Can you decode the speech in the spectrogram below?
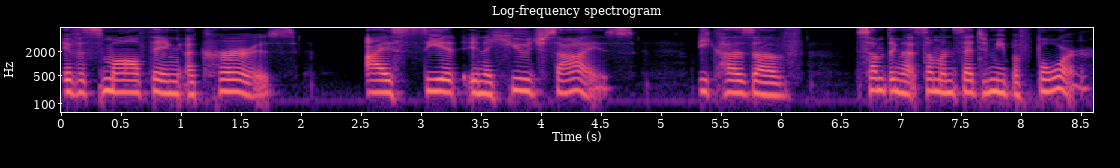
if a small thing occurs, I see it in a huge size because of something that someone said to me before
